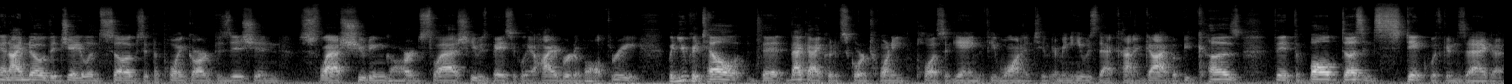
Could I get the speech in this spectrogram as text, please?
And I know that Jalen Suggs at the point guard position slash shooting guard slash he was basically a hybrid of all three. But you could tell that that guy could have scored 20 plus a game if he wanted to. I mean, he was that kind of guy. But because that the ball doesn't stick with Gonzaga,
